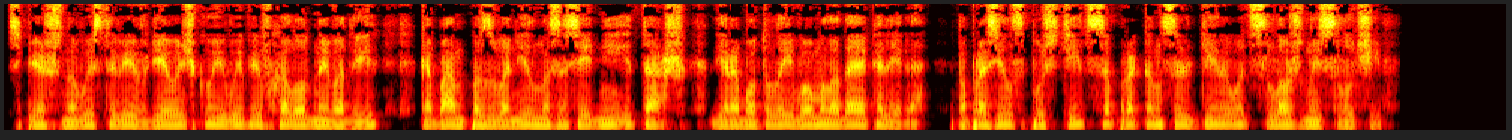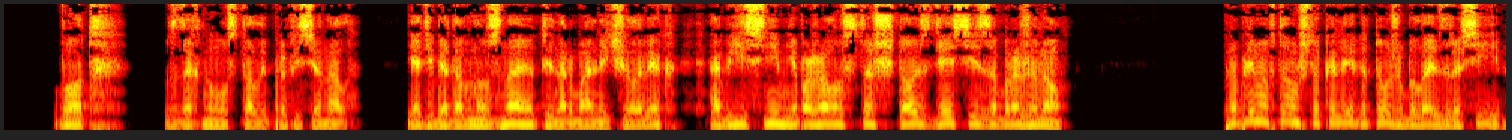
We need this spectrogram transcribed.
Спешно выставив девочку и выпив холодной воды, кабан позвонил на соседний этаж, где работала его молодая коллега, попросил спуститься проконсультировать сложный случай. — Вот, — вздохнул усталый профессионал, — я тебя давно знаю, ты нормальный человек. Объясни мне, пожалуйста, что здесь изображено. Проблема в том, что коллега тоже была из России,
